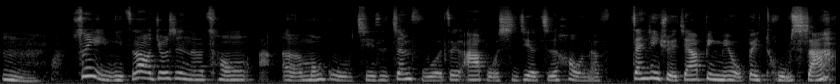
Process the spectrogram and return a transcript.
嗯，所以你知道，就是呢从呃蒙古其实征服了这个阿伯世界之后呢。占星学家并没有被屠杀。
